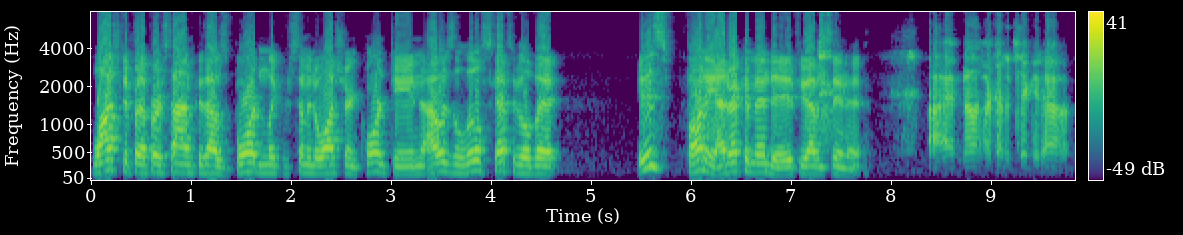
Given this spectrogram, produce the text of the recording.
watched it for the first time because I was bored and looking for something to watch during quarantine, I was a little skeptical, but it is funny. I'd recommend it if you haven't seen it. I have not. I got to check it out.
